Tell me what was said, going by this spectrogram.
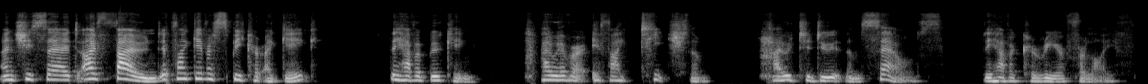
And she said, I've found if I give a speaker a gig, they have a booking. However, if I teach them how to do it themselves, they have a career for life.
